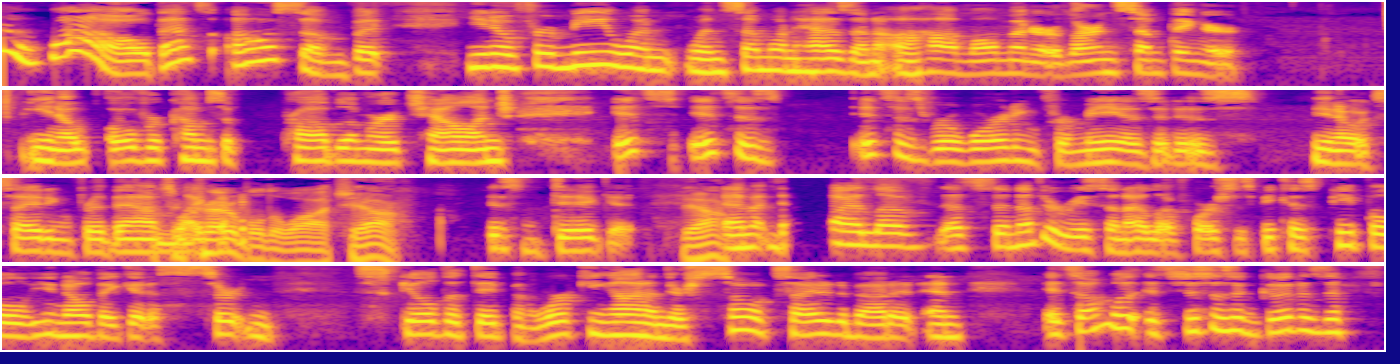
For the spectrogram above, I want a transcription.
oh, wow, that's awesome. But, you know, for me, when, when someone has an aha moment or learns something or, you know, overcomes a problem or a challenge, it's, it's as, it's as rewarding for me as it is, you know, exciting for them. It's like, incredible to watch. Yeah. Just dig it. Yeah. And I love, that's another reason I love horses because people, you know, they get a certain skill that they've been working on and they're so excited about it. And, it's almost it's just as good as if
